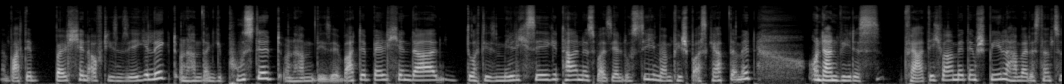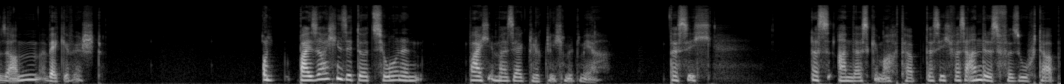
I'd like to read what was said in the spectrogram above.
Wattebällchen auf diesen See gelegt und haben dann gepustet und haben diese Wattebällchen da durch diesen Milchsee getan. Das war sehr lustig, wir haben viel Spaß gehabt damit. Und dann, wie das fertig war mit dem Spiel, haben wir das dann zusammen weggewischt. Bei solchen Situationen war ich immer sehr glücklich mit mir, dass ich das anders gemacht habe, dass ich was anderes versucht habe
